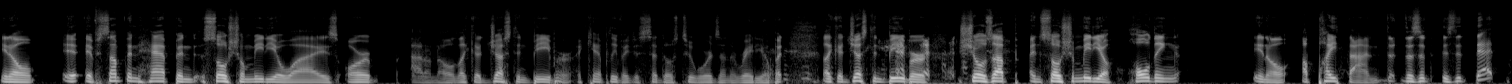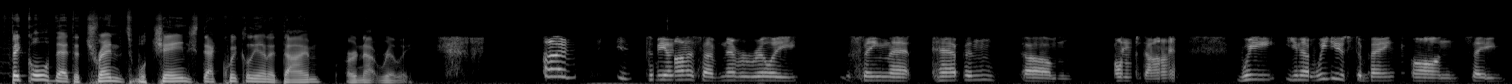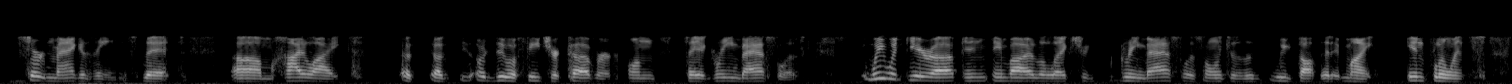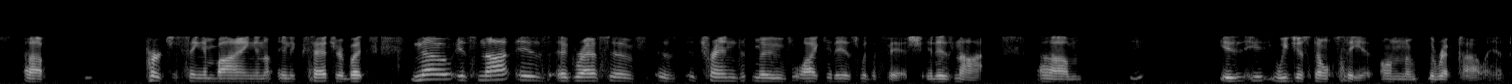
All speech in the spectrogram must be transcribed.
You know, if, if something happened social media wise, or I don't know, like a Justin Bieber. I can't believe I just said those two words on the radio, but like a Justin Bieber shows up in social media holding, you know, a python. Does it is it that fickle that the trend will change that quickly on a dime, or not really? To be honest, I've never really seen that happen um, on a dime. We, you know, we used to bank on, say, certain magazines that um, highlight a, a, or do a feature cover on, say, a green basilisk. We would gear up and, and buy a little extra green basilisk only because we thought that it might influence uh, purchasing and buying and, and et cetera. But no, it's not as aggressive as a trend move like it is with the fish. It is not. Um, it, it, we just don't see it on the, the reptile end.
